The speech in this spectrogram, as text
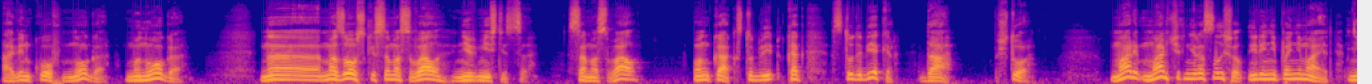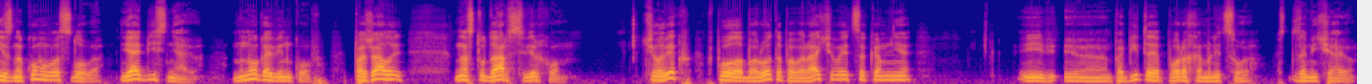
А венков много, много. На Мазовский самосвал не вместится. Самосвал? Он как, стуби... как Студебекер? Да. Что? Мар... Мальчик не расслышал или не понимает незнакомого слова. Я объясняю. Много венков. Пожалуй, на студар с верхом. Человек в полоборота поворачивается ко мне и э, побитое порохом лицо. Замечаю.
